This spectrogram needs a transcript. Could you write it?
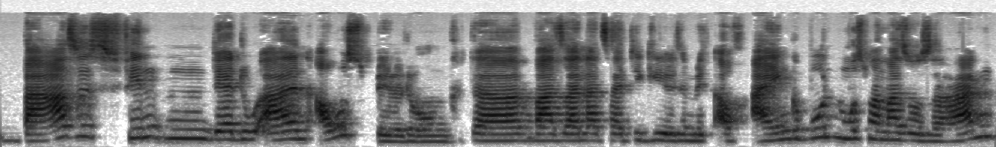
Basisfinden der dualen Ausbildung. Da war seinerzeit die Gilde mit auch eingebunden, muss man mal so sagen.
